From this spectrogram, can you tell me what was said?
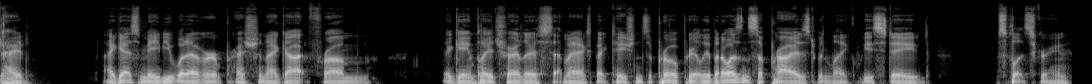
I, I guess maybe whatever impression I got from a gameplay trailer set my expectations appropriately, but I wasn't surprised when like we stayed split screen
